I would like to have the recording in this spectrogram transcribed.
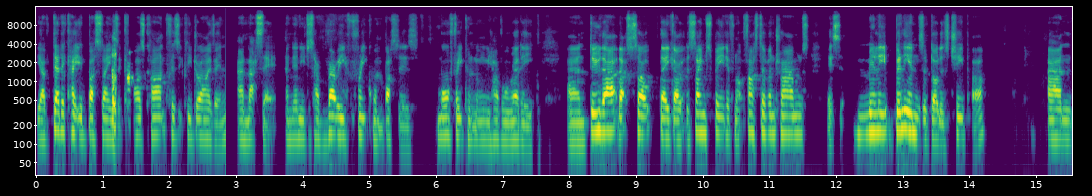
You have dedicated bus lanes that cars can't physically drive in, and that's it. And then you just have very frequent buses, more frequent than we have already. And do that. That's so they go at the same speed, if not faster than trams. It's million billions of dollars cheaper, and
